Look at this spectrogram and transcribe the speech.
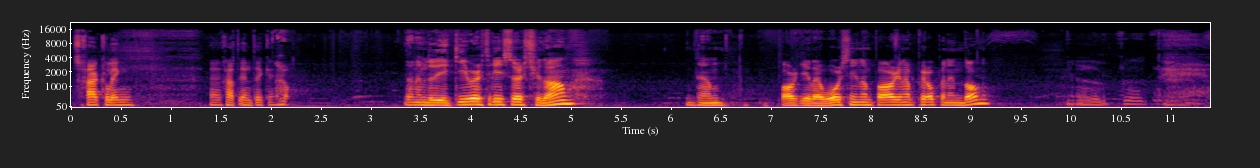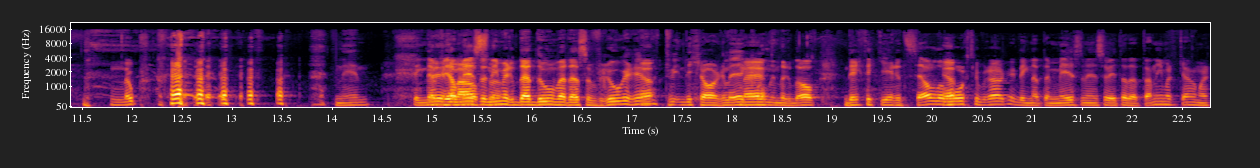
schakeling eh, gaat intikken. Dan hebben we die keyword research gedaan. Dan paar keer dat woord in een pagina proppen en dan? Nope. Nee. Ik denk dat Nee, veel mensen niet meer dat doen wat dat ze vroeger hebben. Twintig jaar geleden Nee. kon inderdaad dertig keer hetzelfde Ja. woord gebruiken. Ik denk dat de meeste mensen weten dat dat niet meer kan, maar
